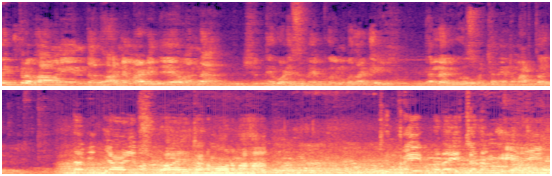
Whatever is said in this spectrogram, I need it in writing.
ಪವಿತ್ರ ಭಾವನೆಯಿಂದ ಧಾರಣೆ ಮಾಡಿ ದೇಹವನ್ನ ಶುದ್ಧಿಗೊಳಿಸಬೇಕು ಎಂಬುದಾಗಿ ಎಲ್ಲರಿಗೂ ಸೂಚನೆಯನ್ನು ಮಾಡ್ತಾ ಇದ್ದೀವಿ ವಿದ್ಯಾಯ ಮಧ್ವಾಯ ಚ ನಮೋ ನಮಃ ಚಿತ್ರೈ ಪದೈ ಚ ಗಂಭೀರೈಃ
